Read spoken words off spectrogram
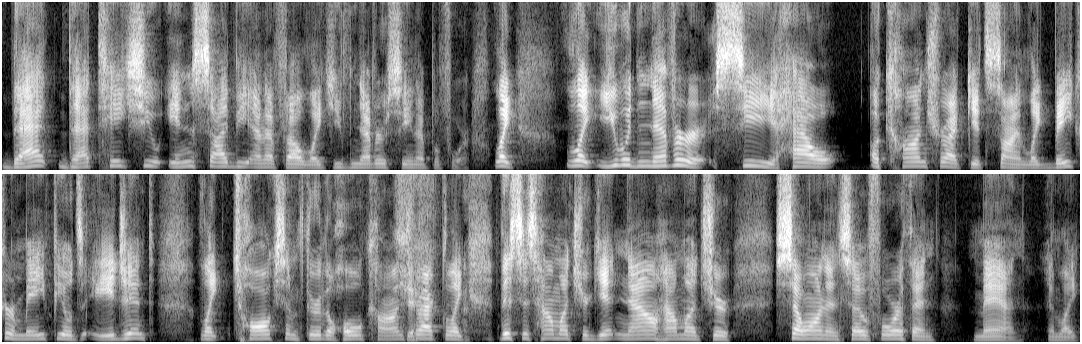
that that takes you inside the NFL like you've never seen it before. Like, like you would never see how a contract gets signed. Like Baker Mayfield's agent, like talks him through the whole contract. Like this is how much you're getting now, how much you're, so on and so forth. And man, and like.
